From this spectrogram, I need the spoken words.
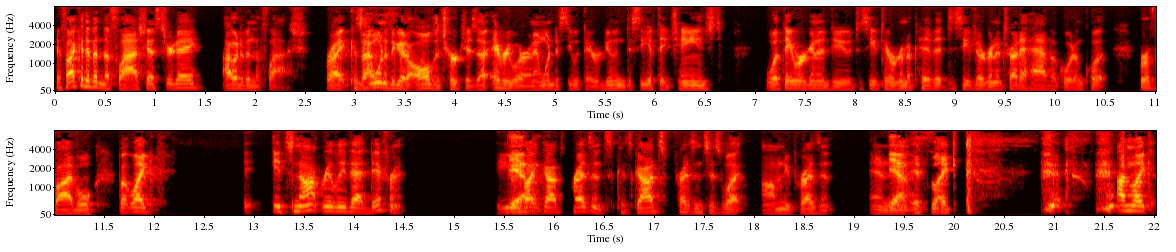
if I could have been the Flash yesterday, I would have been the Flash, right? Because I wanted to go to all the churches uh, everywhere, and I wanted to see what they were doing, to see if they changed what they were going to do, to see if they were going to pivot, to see if they were going to try to have a quote unquote revival. But like, it, it's not really that different. You yeah. invite God's presence because God's presence is what omnipresent, and yeah. it's like. I'm like,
